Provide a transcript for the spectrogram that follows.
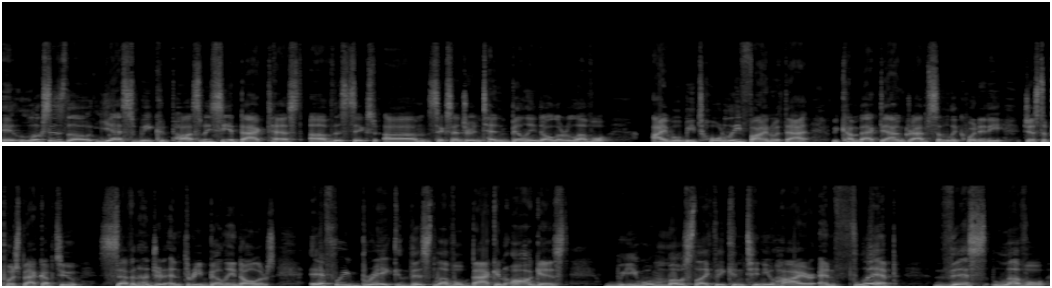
it looks as though, yes, we could possibly see a back test of the six, um, $610 billion level. I will be totally fine with that. We come back down, grab some liquidity just to push back up to $703 billion. If we break this level back in August, we will most likely continue higher and flip this level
